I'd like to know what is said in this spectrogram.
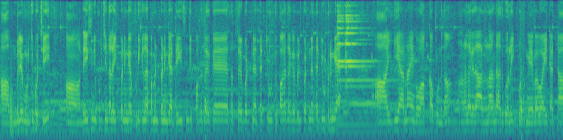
ஆ, உண்மையிலே முடிஞ்சு போச்சு. தயவு செஞ்சு பிடிச்சிருந்தா லைக் பண்ணுங்கள் பிடிக்கலாம் கமெண்ட் பண்ணுங்கள் தயவு செஞ்சு பக்கத்தில் இருக்க சப்ஸ்கிரைப் பட்டனை தட்டி விட்டு பக்கத்தில் இருக்க பெல் பட்டனை தட்டி விட்ருங்க இது யாருன்னா எங்கள் அக்கா பொண்ணு தான் நல்லா இருக்குதா நல்லா இருந்தால் அதுக்கு ஒரு லைக் போட்டுருங்க. Bye tata.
